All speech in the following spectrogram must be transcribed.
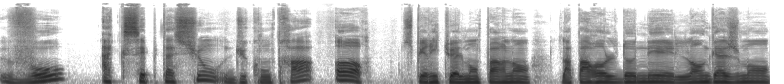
vaut acceptation du contrat. Or, spirituellement parlant, la parole donnée, l'engagement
